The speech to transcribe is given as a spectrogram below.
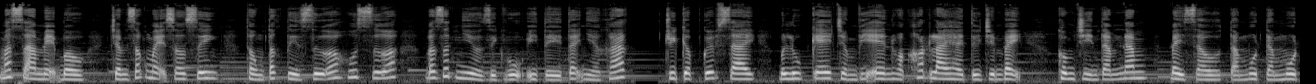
massage mẹ bầu, chăm sóc mẹ sau sinh, thông tắc tia sữa, hút sữa và rất nhiều dịch vụ y tế tại nhà khác. Truy cập website bluecare.vn hoặc hotline 24 trên 7 0985 76 8181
